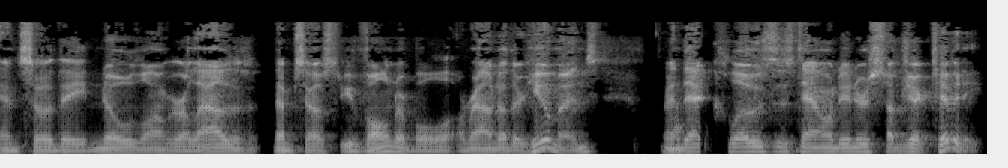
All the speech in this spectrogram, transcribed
And so they no longer allow themselves to be vulnerable around other humans. And that closes down intersubjectivity.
